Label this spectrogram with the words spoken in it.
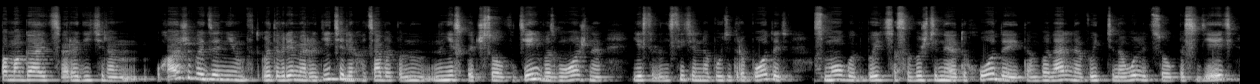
помогать родителям ухаживать за ним. В это время родители хотя бы там, ну, на несколько часов в день, возможно, если это действительно будет работать, смогут быть освобождены от ухода и там банально выйти на улицу, посидеть,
